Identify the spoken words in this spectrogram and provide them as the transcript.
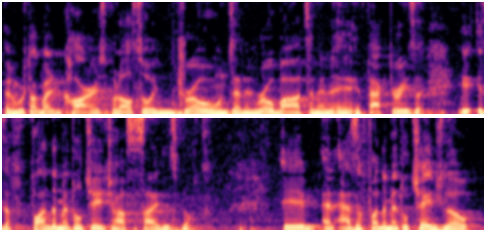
and we're talking about in cars, but also in drones and in robots and in, in factories, is a fundamental change to how society is built. Um, and as a fundamental change, though,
